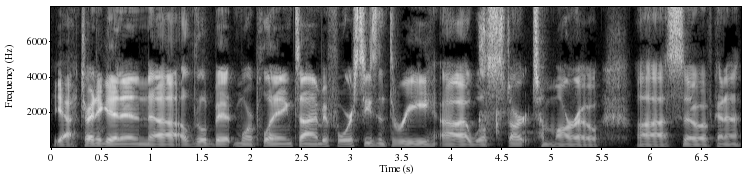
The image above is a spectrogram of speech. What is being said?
yeah, trying to get in uh, a little bit more playing time before season three uh, will start tomorrow. Uh, so I've kind of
